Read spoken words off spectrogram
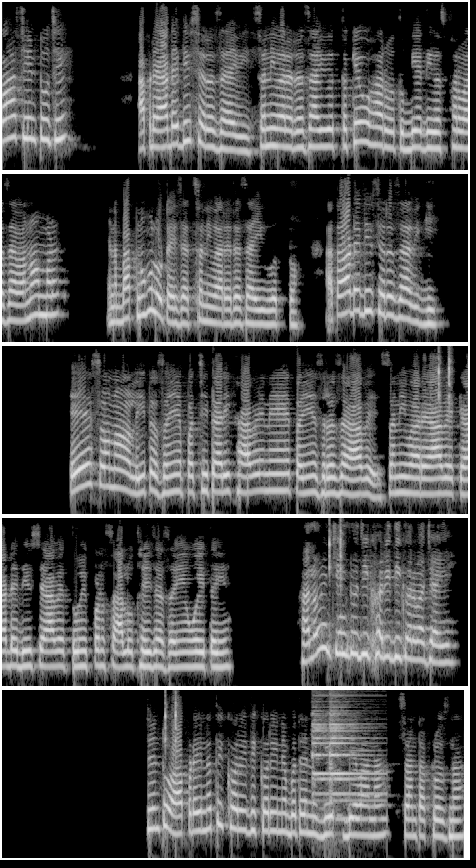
કા ચિંટુજી આપણે આડે દિવસે રજા આવી. શનિવારે રજા આવી તો કેવું સારું હતું? બે દિવસ ફરવા જવા ન મળે. અને બાપનું હું લૂંટાઈ જાત શનિવારે રજા આવી હોત તો? આ તો આડે દિવસે રજા આવી ગઈ. એ સોનલ, ઈ તો જઈએ પચી તારીખ આવે ને તઈએ જ રજા આવે. શનિવારે આવે કે આડે દિવસે આવે તો પણ ચાલુ થઈ જાય જઈએ હોય તઈએ હાલો ને ચિંટુજી, ખરીદી કરવા જઈએ. ચિંટુ, આપણે નથી ખરીદી કરીને બધાને ગિફ્ટ દેવાના સાન્ટા ક્લોઝના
